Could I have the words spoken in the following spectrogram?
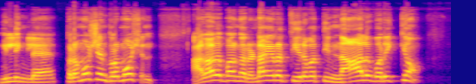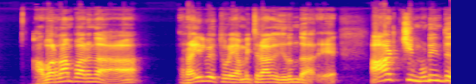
இல்லைங்களே. ப்ரமோஷன் ப்ரமோஷன் அதாவது பாருங்க ரெண்டாயிரத்தி இருபத்தி நாலு வரைக்கும் அவர் தான் பாருங்க ரயில்வே துறை அமைச்சராக இருந்தார். ஆட்சி முடிந்து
